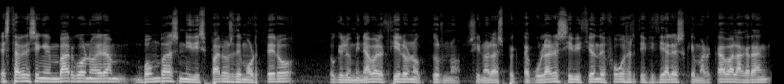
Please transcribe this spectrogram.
Esta vez, sin embargo, no eran bombas ni disparos de mortero lo que iluminaba el cielo nocturno, sino la espectacular exhibición de fuegos artificiales que marcaba la gran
